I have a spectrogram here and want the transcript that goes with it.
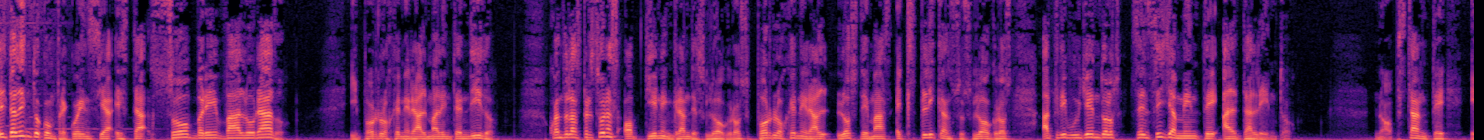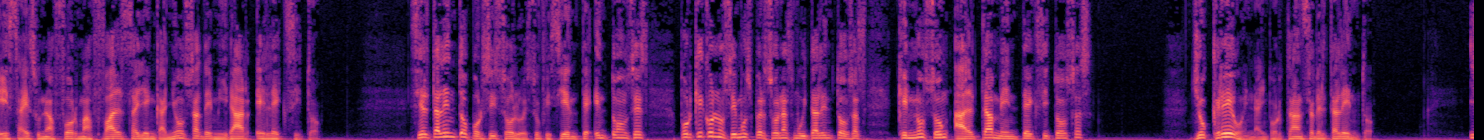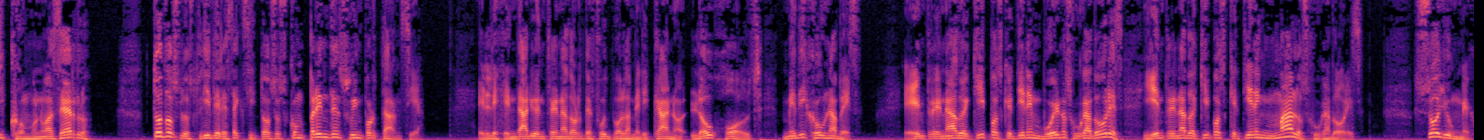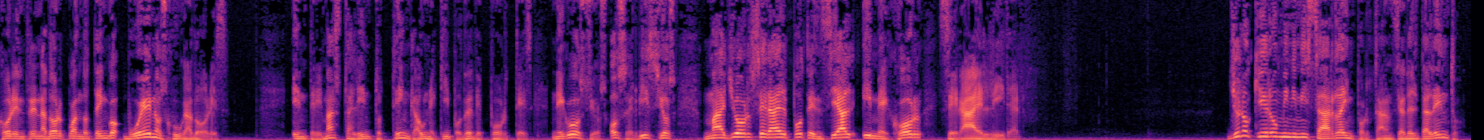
El talento con frecuencia está sobrevalorado y por lo general malentendido. Cuando las personas obtienen grandes logros, por lo general los demás explican sus logros atribuyéndolos sencillamente al talento. No obstante, esa es una forma falsa y engañosa de mirar el éxito. Si el talento por sí solo es suficiente, entonces, ¿por qué conocemos personas muy talentosas que no son altamente exitosas? Yo creo en la importancia del talento. ¿Y cómo no hacerlo? Todos los líderes exitosos comprenden su importancia. El legendario entrenador de fútbol americano Low Holtz me dijo una vez, he entrenado equipos que tienen buenos jugadores y he entrenado equipos que tienen malos jugadores. Soy un mejor entrenador cuando tengo buenos jugadores. Entre más talento tenga un equipo de deportes, negocios o servicios, mayor será el potencial y mejor será el líder. Yo no quiero minimizar la importancia del talento.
